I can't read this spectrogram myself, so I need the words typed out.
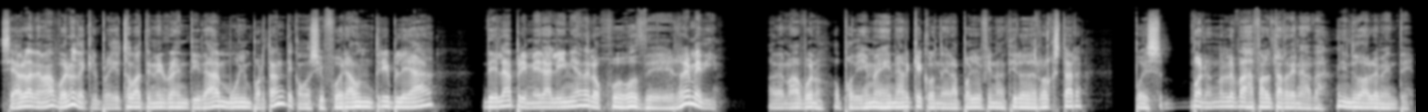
Se habla además, bueno, de que el proyecto va a tener una entidad muy importante, como si fuera un AAA de la primera línea de los juegos de Remedy. Además, bueno, os podéis imaginar que con el apoyo financiero de Rockstar, pues bueno, no les va a faltar de nada, indudablemente.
